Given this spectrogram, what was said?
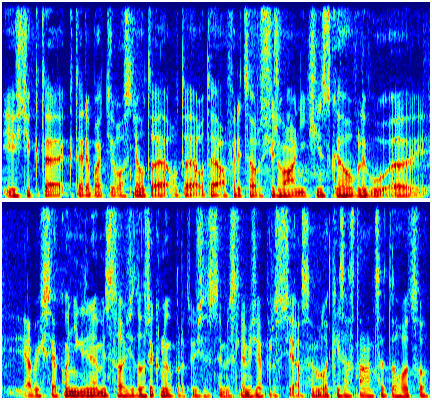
ještě k té, k té debatě vlastně o té, o té, o té Africe a rozšiřování čínského vlivu. Eh, já bych si jako nikdy nemyslel, že to řeknu, protože si myslím, že prostě já jsem velký zastánce toho, co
